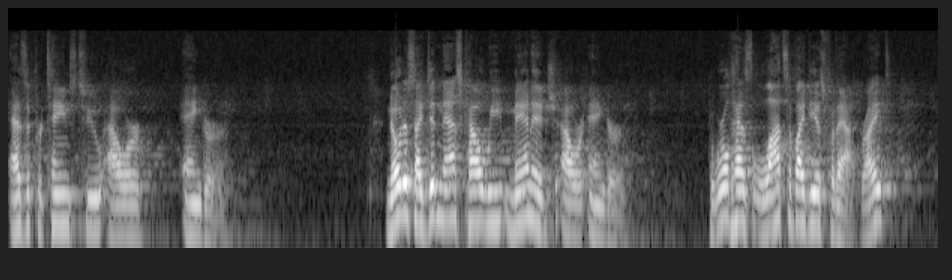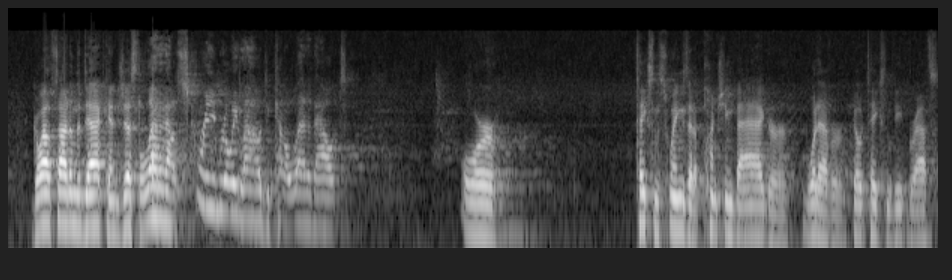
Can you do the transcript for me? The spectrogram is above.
as it pertains to our anger? Notice I didn't ask how we manage our anger. The world has lots of ideas for that, right? Go outside on the deck and just let it out, scream really loud to kind of let it out or take some swings at a punching bag or whatever. Go take some deep breaths.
